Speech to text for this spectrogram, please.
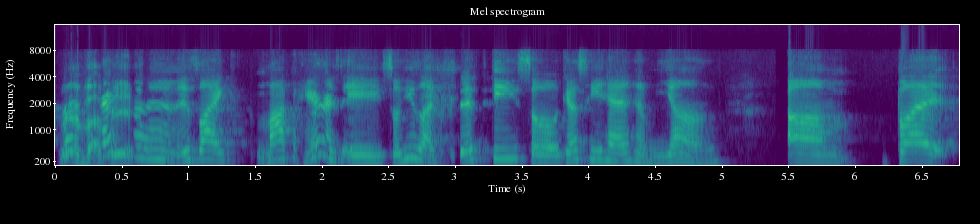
Kirk about big. Franklin is like my parents' age, so he's like 50. So I guess he had him young. Um, but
